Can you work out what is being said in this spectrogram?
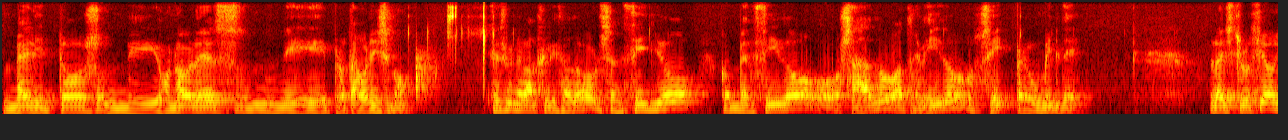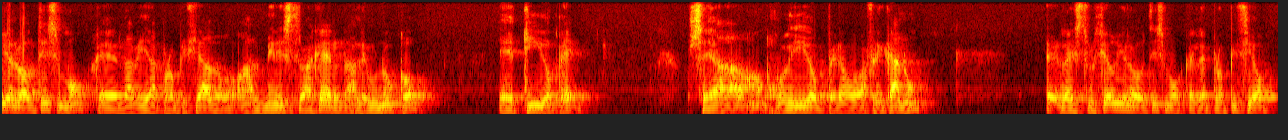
méritos, ni honores, ni protagonismo. Es un evangelizador sencillo, convencido, osado, atrevido, sí, pero humilde. La instrucción y el bautismo que él había propiciado al ministro aquel, al eunuco, etíope, o sea, judío pero africano, eh, la instrucción y el bautismo que le propició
